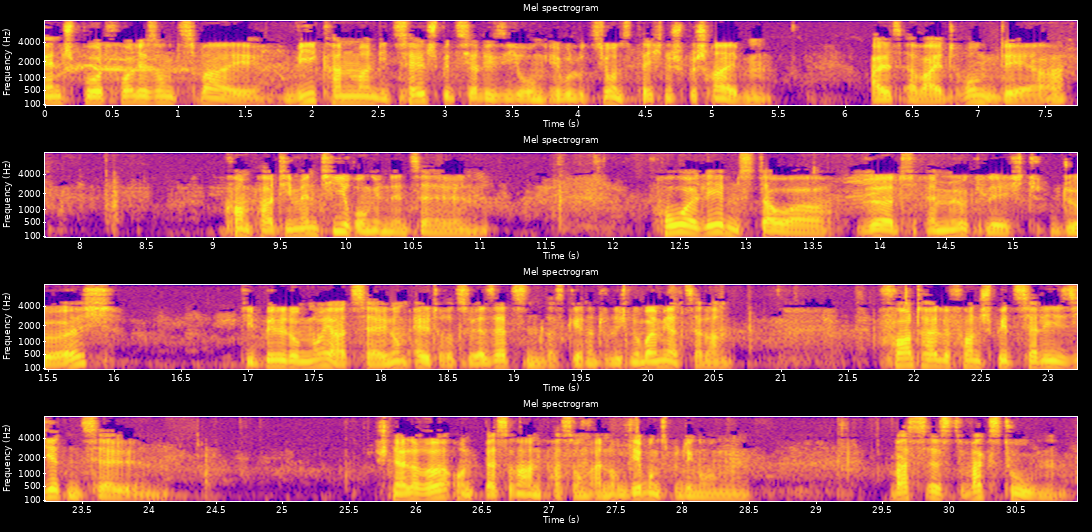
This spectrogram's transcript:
Endspurt Vorlesung 2. Wie kann man die Zellspezialisierung evolutionstechnisch beschreiben? Als Erweiterung der Kompartimentierung in den Zellen. Hohe Lebensdauer wird ermöglicht durch die Bildung neuer Zellen, um ältere zu ersetzen. Das geht natürlich nur bei Mehrzellern. Vorteile von spezialisierten Zellen. Schnellere und bessere Anpassung an Umgebungsbedingungen. Was ist Wachstum?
